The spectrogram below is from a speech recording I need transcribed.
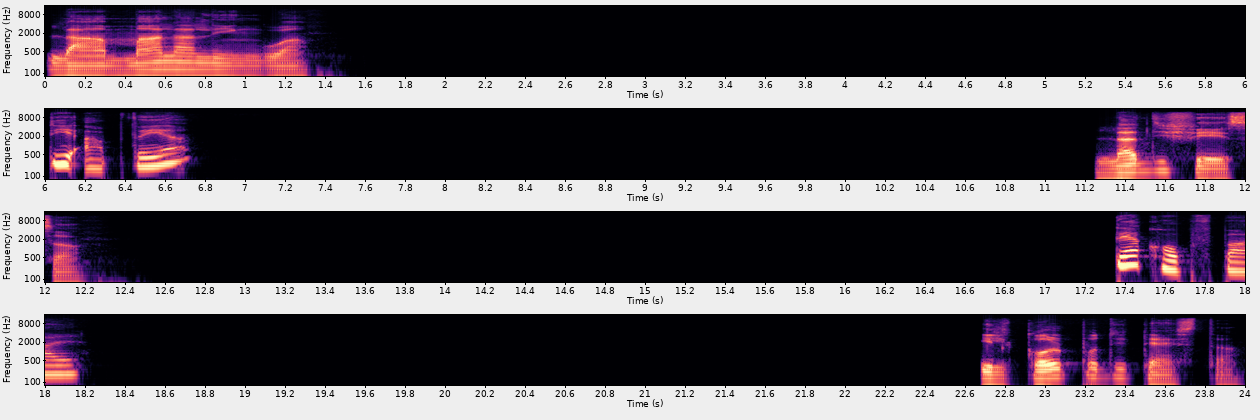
La mala lingua. Die Abwehr. La difesa. Der Kopfball. Il colpo di testa.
